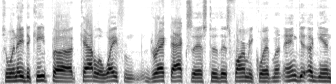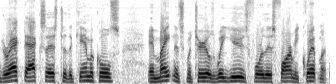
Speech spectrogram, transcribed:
So we need to keep uh, cattle away from direct access to this farm equipment and again direct access to the chemicals and maintenance materials we use for this farm equipment.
